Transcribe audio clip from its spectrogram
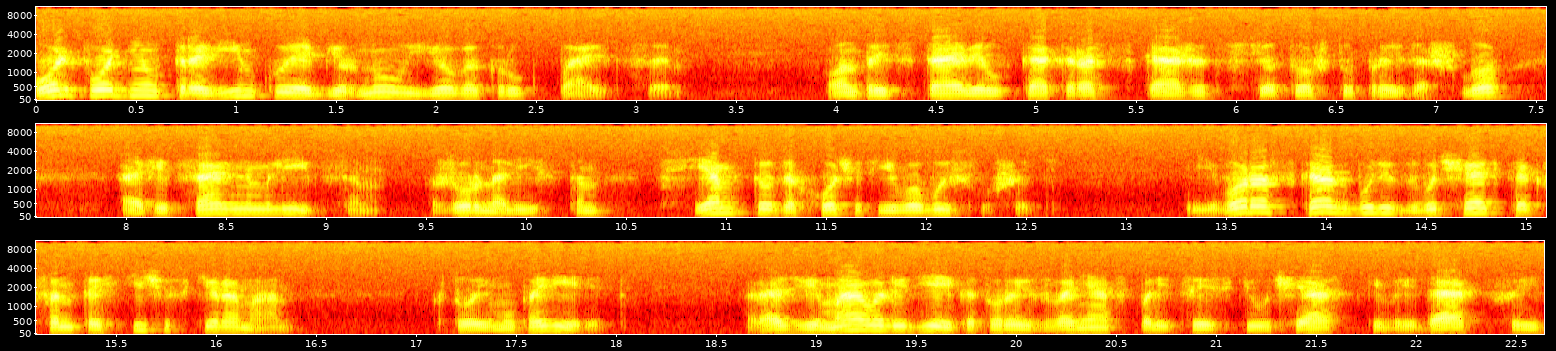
Поль поднял травинку и обернул ее вокруг пальца. Он представил, как расскажет все то, что произошло, официальным лицам, журналистам, всем, кто захочет его выслушать. Его рассказ будет звучать как фантастический роман. Кто ему поверит? Разве мало людей, которые звонят в полицейские участки, в редакции,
